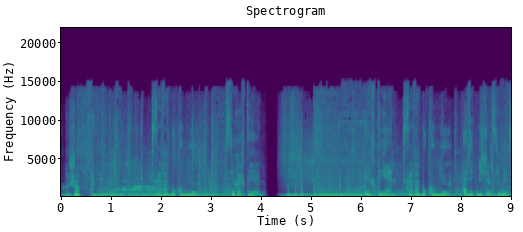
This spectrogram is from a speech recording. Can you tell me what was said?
le jeu. Ça va beaucoup mieux sur RTL. RTL, ça va beaucoup mieux avec Michel Simès.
